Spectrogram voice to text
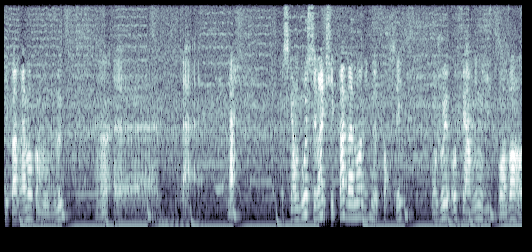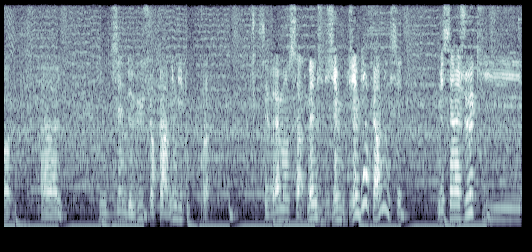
c'est pas vraiment comme on veut. Hein, Parce qu'en gros, c'est vrai que j'ai pas vraiment envie de me forcer pour jouer au farming juste pour avoir euh, euh, une dizaine de vues sur farming et tout. Voilà. C'est vraiment ça. Même j'aime bien farming, mais c'est un jeu qui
